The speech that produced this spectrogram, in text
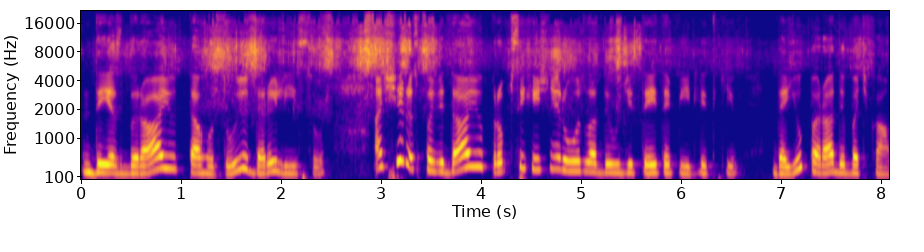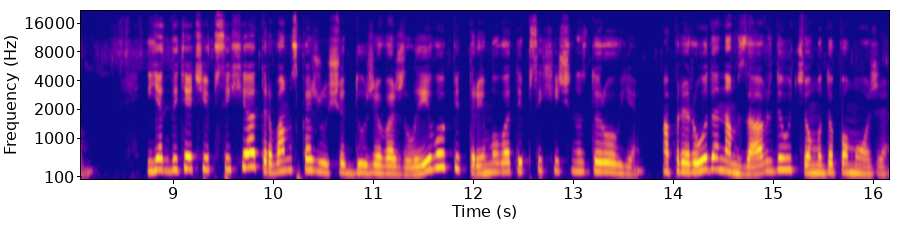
де я збираю та готую дари лісу. А ще розповідаю про психічні розлади у дітей та підлітків, даю поради батькам. І як дитячий психіатр вам скажу, що дуже важливо підтримувати психічне здоров'я, а природа нам завжди у цьому допоможе.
